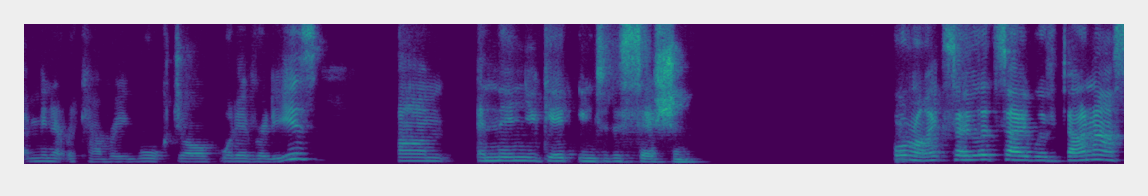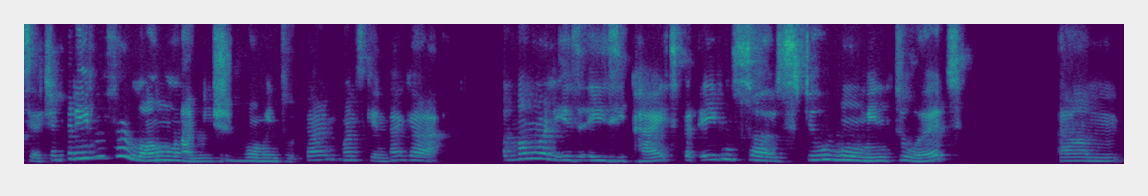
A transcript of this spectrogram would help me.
a minute recovery walk jog whatever it is. Um and then you get into the session. All right so let's say we've done our session but even for a long run you should warm into it. Don't once again don't go out. a long run is easy pace but even so still warm into it um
